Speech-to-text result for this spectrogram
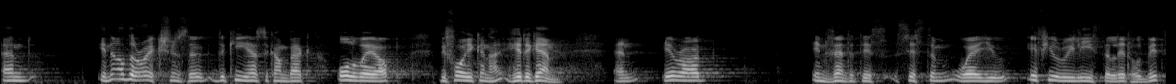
And in other actions, the, the key has to come back all the way up before you can hit again. And Erard invented this system where you, if you release a little bit,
